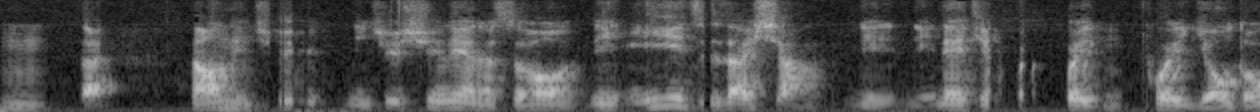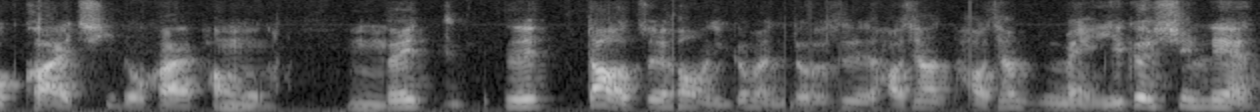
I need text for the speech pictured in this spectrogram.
嗯，对。然后你去你去训练的时候，你一直在想你你那天会会游多快，骑多快，跑多快。嗯。所以其实到最后，你根本都是好像好像每一个训练，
